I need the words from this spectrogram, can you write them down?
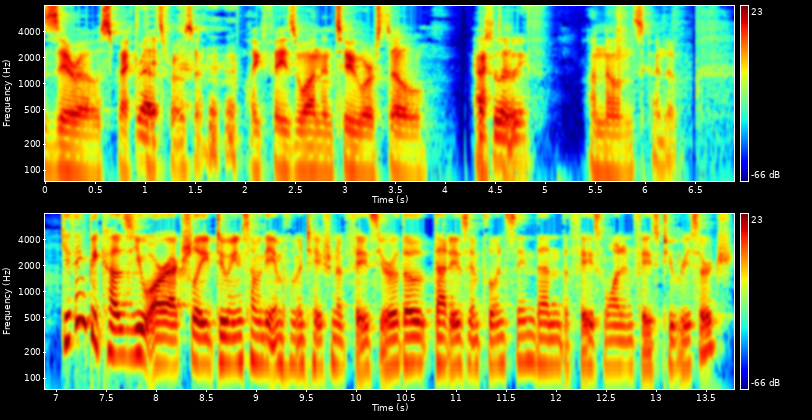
zero spec right. that's frozen. like phase one and two are still active Absolutely. unknowns, kind of. Do you think because you are actually doing some of the implementation of phase zero, though, that is influencing then the phase one and phase two research?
